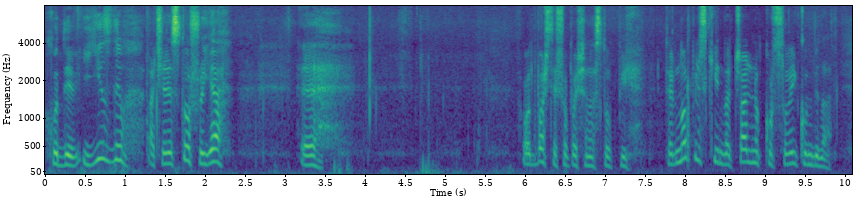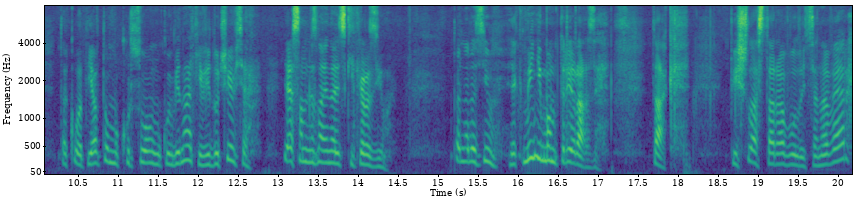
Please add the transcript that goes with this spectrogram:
ходив і їздив, а через те, що я. Е, от бачите, що пише на стовпі. Тернопільський навчально-курсовий комбінат. Так от, я в тому курсовому комбінаті відучився, я сам не знаю навіть скільки разів. Певно разів, як мінімум три рази. Так, пішла стара вулиця наверх.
